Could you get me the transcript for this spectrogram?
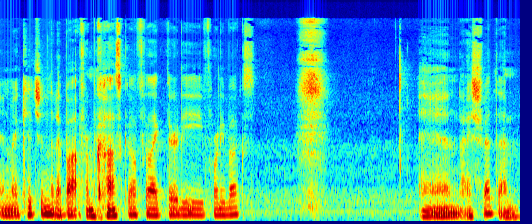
in my kitchen that I bought from Costco for like 30, 40 bucks. And I shred them.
